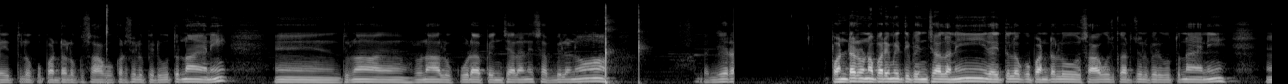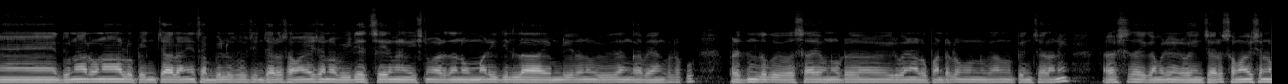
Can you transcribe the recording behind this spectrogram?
రైతులకు పంటలకు సాగు ఖర్చులు పెరుగుతున్నాయని రుణ రుణాలు కూడా పెంచాలని సభ్యులను బంజారా పంట రుణ పరిమితి పెంచాలని రైతులకు పంటలు సాగు ఖర్చులు పెరుగుతున్నాయని దున రుణాలు పెంచాలని సభ్యులు సూచించారు. సమావేశంలో బీడీఎస్ చైర్మన్ విష్ణువర్ధన్ ఉమ్మడి జిల్లా ఎండీలను వివిధంగా బ్యాంకులకు ప్రతినిధులకు వ్యవసాయం నూట ఇరవై నాలుగు పంటల రుణాలను పెంచాలని రాష్ట్ర స్థాయి కమిటీ నిర్వహించారు. సమావేశంలో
